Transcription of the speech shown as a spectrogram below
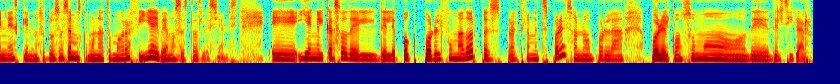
exámenes que nosotros hacemos como una tomografía y vemos estas lesiones. Eh, y en el caso del, del EPOC por el fumador, pues prácticamente es por eso, ¿no? Por la, por el consumo del cigarro.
